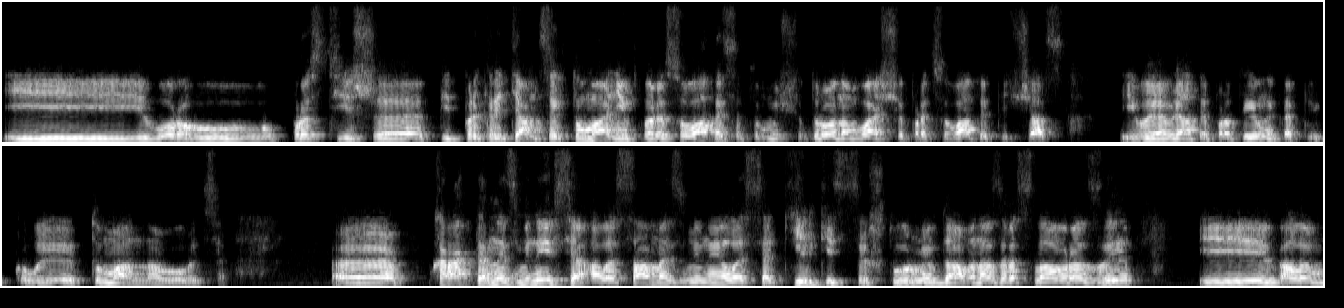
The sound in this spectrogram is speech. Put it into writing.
І ворогу простіше під прикриттям цих туманів пересуватися, тому що дронам важче працювати під час і виявляти противника, коли туман на вулиці. Е, характер не змінився, але саме змінилася кількість цих штурмів. Да, вона зросла в рази. І, але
